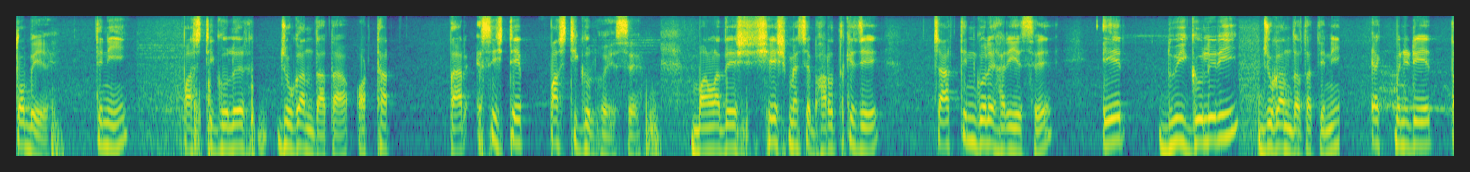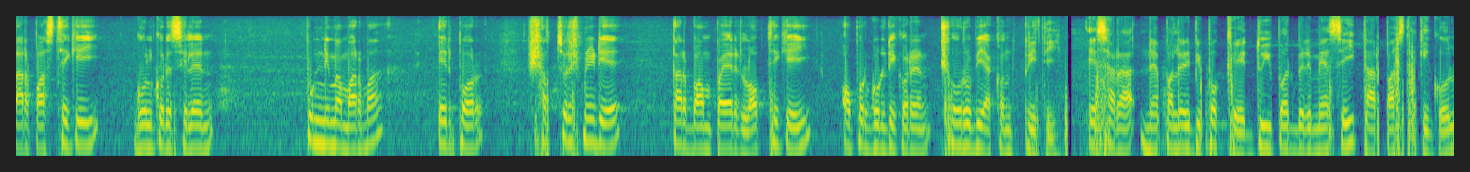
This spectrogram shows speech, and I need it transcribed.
তবে তিনি পাঁচটি গোলের যোগানদাতা, অর্থাৎ তার অ্যাসিস্টে পাঁচটি গোল হয়েছে। বাংলাদেশ শেষ ম্যাচে ভারতকে যে চার তিন গোলে হারিয়েছে, এর দুই গোলেরই যোগানদাতা তিনি। এক মিনিটে তার পাশ থেকেই গোল করেছিলেন পূর্ণিমা মার্মা। এরপর সাতচল্লিশ মিনিটে তার বাম পায়ের লব থেকেই অপর গোলটি করেন সৌরভী আকন প্রীতি। এছাড়া নেপালের বিপক্ষে দুই পর্বের ম্যাচেই তার পাশ থেকে গোল।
